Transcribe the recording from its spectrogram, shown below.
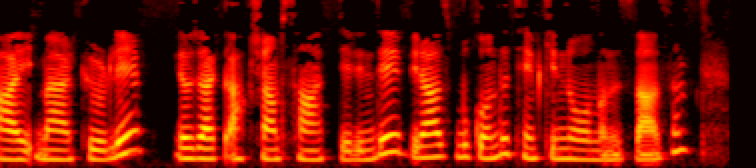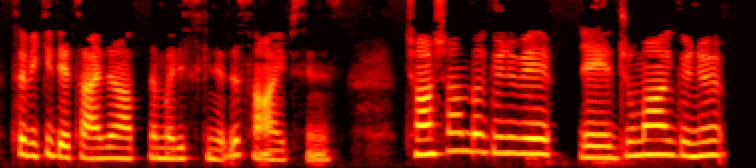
Ay Merkür'le. Özellikle akşam saatlerinde biraz bu konuda temkinli olmanız lazım. Tabii ki detayları atlama riskine de sahipsiniz. Çarşamba günü ve e, Cuma günü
